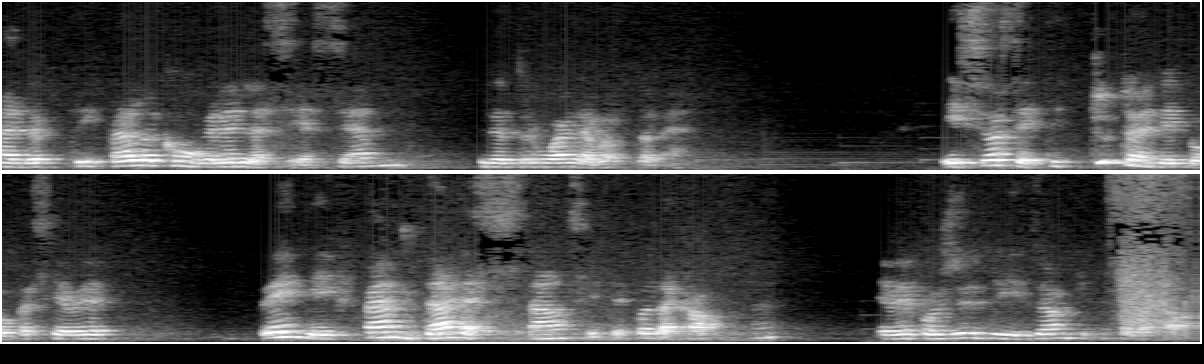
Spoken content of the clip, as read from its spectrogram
adopter par le congrès de la CSN le droit à l'avortement. Et ça, c'était tout un débat parce qu'il y avait bien des femmes dans l'assistance qui n'étaient pas d'accord. Hein. Il n'y avait pas juste des hommes qui n'étaient pas d'accord.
